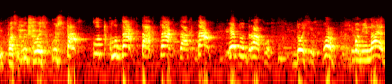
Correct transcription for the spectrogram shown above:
И послышалось в кустах, кут кудах, так, так, так, так. Эту драку до сих пор вспоминает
